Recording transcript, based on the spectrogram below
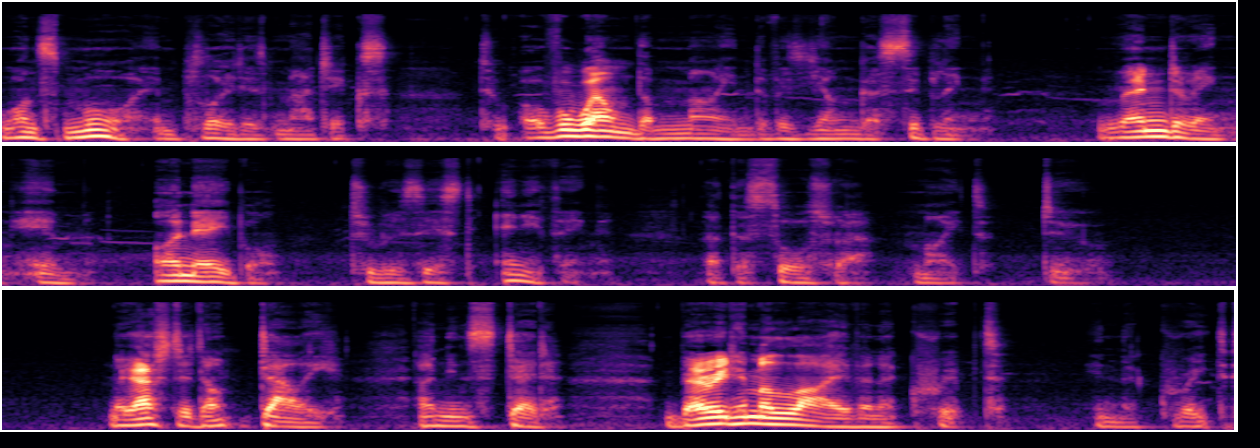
once more employed his magics to overwhelm the mind of his younger sibling, rendering him unable to resist anything that the sorcerer might do. Nagash did not dally, and instead buried him alive in a crypt in the Great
